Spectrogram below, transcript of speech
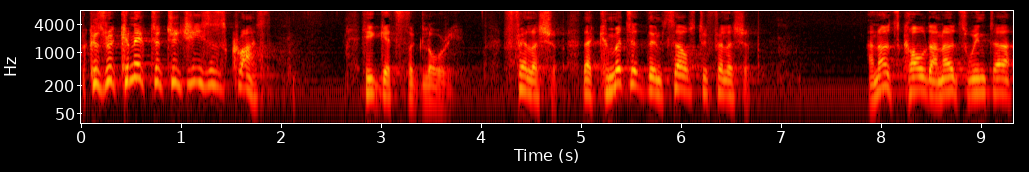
Because we're connected to Jesus Christ. He gets the glory. Fellowship. They committed themselves to fellowship. I know it's cold, I know it's winter,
